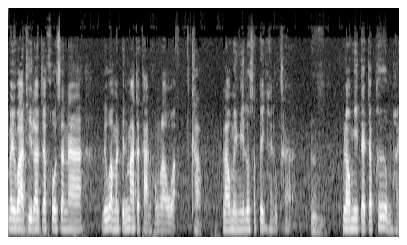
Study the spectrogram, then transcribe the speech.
ไม่ว่าที่เราจะโฆษณา หรือว่ามันเป็นมาตรฐานของเราอะครับ เราไม่มีลดสเปคให้ลูกค้า อืม เรามีแต่จะเพิ่มให้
